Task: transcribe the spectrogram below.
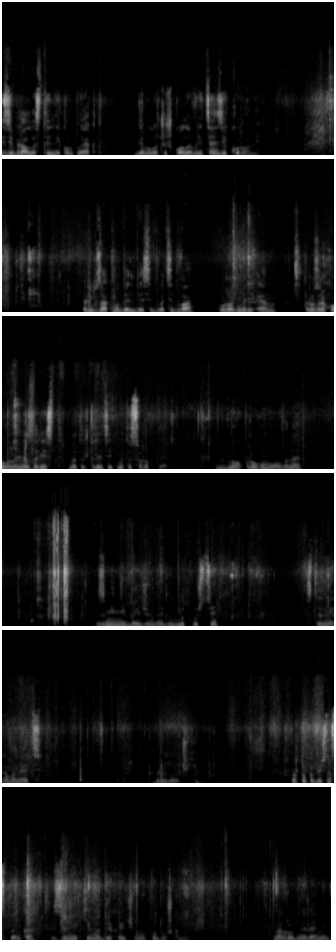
Зібрали стильний комплект для молодшої школи в ліцензії Куромі. Рюкзак модель 1022 у розмірі М розрахований на зріст 1,30 1,45 м. Дно прогумоване. Змінні бейджі на липучці. Стильний гаманець. Брілочки. Ортопедична спинка з м'якими дихаючими подушками. Нагрудний ремінь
